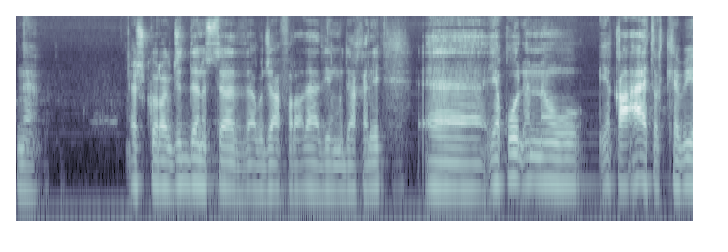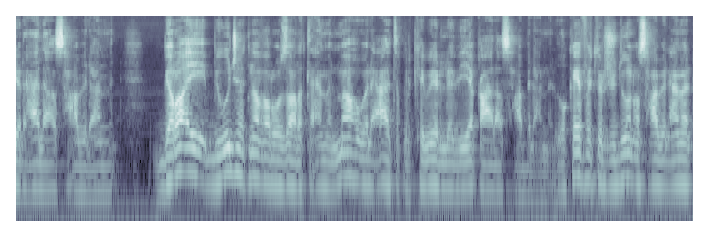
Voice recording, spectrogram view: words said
نعم. أشكرك جدا أستاذ أبو جعفر على هذه المداخلة. آه يقول أنه يقع عاتق كبير على أصحاب العمل. برأي بوجهة نظر وزارة العمل ما هو العاتق الكبير الذي يقع على أصحاب العمل؟ وكيف ترشدون أصحاب العمل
